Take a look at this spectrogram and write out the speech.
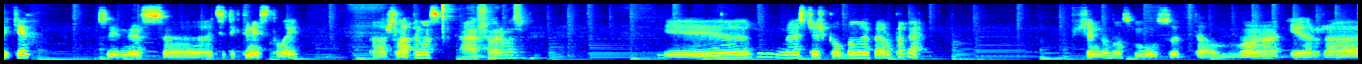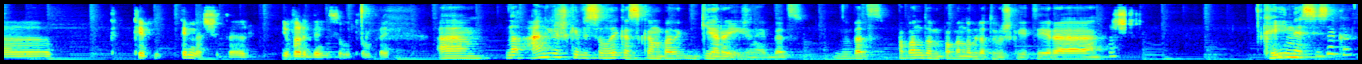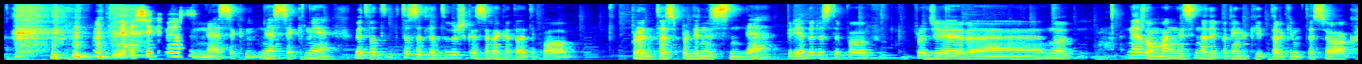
Sveiki, su jumis uh, atsitiktiniai stalai. Aš Lapinas Aš Aurimas. ir mes čia kalbame apie RPG. Šiandienos mūsų tema yra. Kaip, kaip mes šitą įvardinsim trumpai? Um, na, angliškai visą laiką skamba gerai, žinai, bet, bet pabandom, pabandom lietuviškai. Tai yra, Aš kai nesiseka? nesėkmės. Nesėk, nesėkmė. Bet vat, tas atlietuviškas yra, kad ta, tipo, pra, tas pradinis ne, priedalis, tipo, pradžioje yra, nu, nežinau, man jis netai patinka, kai, tarkim, tiesiog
